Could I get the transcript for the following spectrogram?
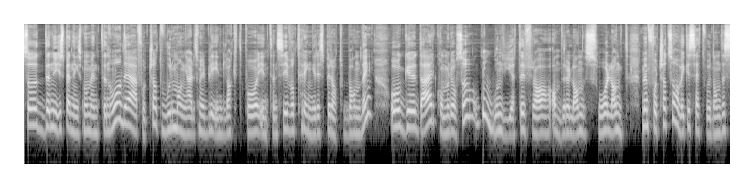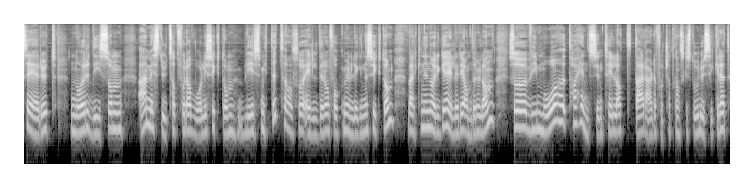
Så det nye spenningsmomentet nå, det er fortsatt hvor mange er det som vil bli innlagt på intensiv og trenger respiratorbehandling. Og eh, der kommer det også gode nyheter fra andre land så langt. Men fortsatt så har vi ikke sett hvordan det ser ut når de som er mest utsatt for alvorlig sykdom blir smittet, altså eldre og folk med underliggende sykdom verken i Norge eller i andre land. Så vi må ta hensyn til at der er det fortsatt ganske stor usikkerhet.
